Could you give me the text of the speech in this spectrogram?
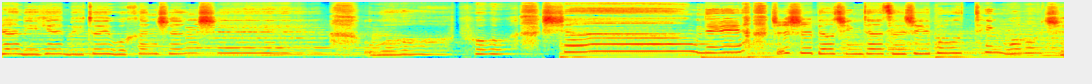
然你也没对我很珍惜，我不想你，只是表情他自己不听我指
